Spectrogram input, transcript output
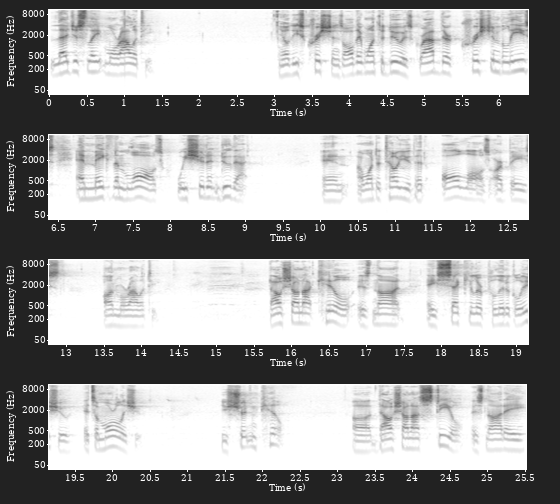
legislate morality. You know, these Christians, all they want to do is grab their Christian beliefs and make them laws. We shouldn't do that. And I want to tell you that all laws are based on morality. Thou shalt not kill is not a secular political issue, it's a moral issue. You shouldn't kill. Uh, thou shalt not steal is not a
